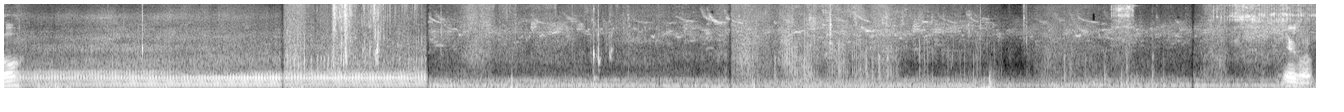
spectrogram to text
Cull. There's one.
